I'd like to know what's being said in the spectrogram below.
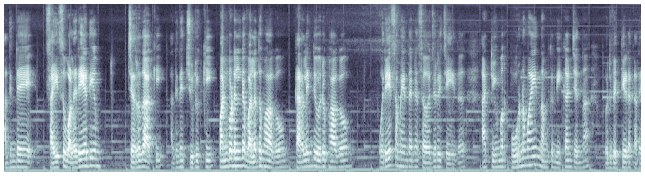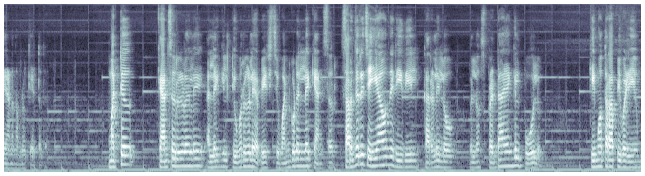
അതിന്റെ സൈസ് വളരെയധികം ചെറുതാക്കി അതിനെ ചുരുക്കി വൻകുടലിന്റെ വലതുഭാഗവും കരളിന്റെ ഒരു ഭാഗവും ഒരേ സമയം തന്നെ സർജറി ചെയ്ത് ആ ട്യൂമർ പൂർണമായും നമുക്ക് നീക്കാൻ ചെന്ന ഒരു വ്യക്തിയുടെ കഥയാണ് നമ്മൾ കേട്ടത്. മറ്റ് ക്യാൻസറുകളെ അല്ലെങ്കിൽ ട്യൂമറുകളെ അപേക്ഷിച്ച് വൻകുടലിലെ ക്യാൻസർ സർജറി ചെയ്യാവുന്ന രീതിയിൽ കരളിലോ വല്ലതും സ്പ്രെഡായെങ്കിൽ പോലും കീമോതെറാപ്പി വഴിയും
